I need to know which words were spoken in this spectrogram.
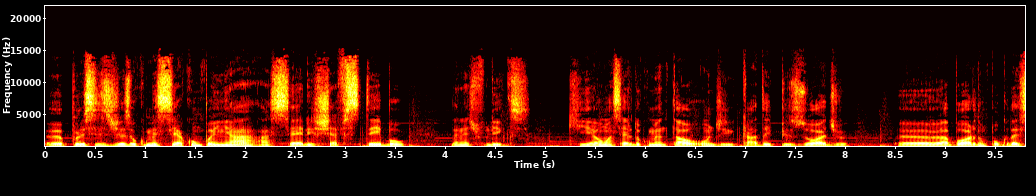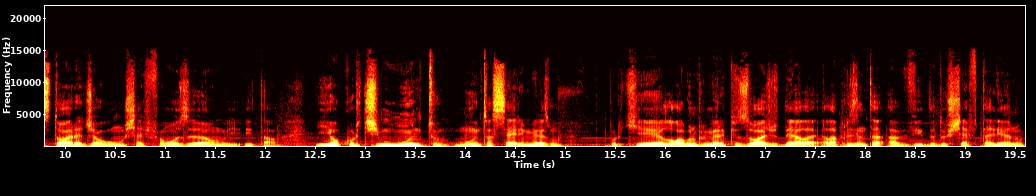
Uh, por esses dias eu comecei a acompanhar a série Chef's Table da Netflix, que é uma série documental onde cada episódio uh, aborda um pouco da história de algum chefe famosão e, e tal. E eu curti muito, muito a série mesmo, porque logo no primeiro episódio dela ela apresenta a vida do chefe italiano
